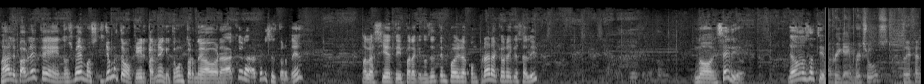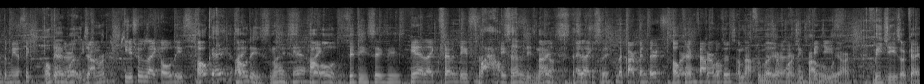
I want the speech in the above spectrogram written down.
Vale, Pablete, nos vemos. Yo me tengo que ir también, que tengo un torneo ahora. ¿A qué hora, a qué es el torneo? A las 7. ¿Y para que nos dé tiempo de ir a comprar, a qué hora hay que salir? No, ¿en serio? Ya no nos da tiempo. Pre-game rituals. listen to music. Okay, generally. what genre? Usually like oldies. Okay, oldies, nice. Yeah, How like- old? 50s, 60s? Yeah, like 70s. Wow, 80s. 70s, nice. That's I like interesting. the Carpenters. Okay, example. Carpenters. I'm not familiar. Of course, you probably Gees. are. Bee Gees, okay.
